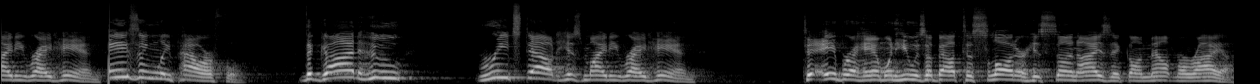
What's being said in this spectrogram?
mighty right hand, amazingly powerful, the God who reached out his mighty right hand to Abraham when he was about to slaughter his son Isaac on Mount Moriah,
